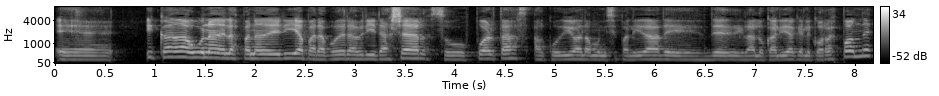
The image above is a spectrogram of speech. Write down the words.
Eh, y cada una de las panaderías, para poder abrir ayer sus puertas, acudió a la municipalidad de, de la localidad que le corresponde,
